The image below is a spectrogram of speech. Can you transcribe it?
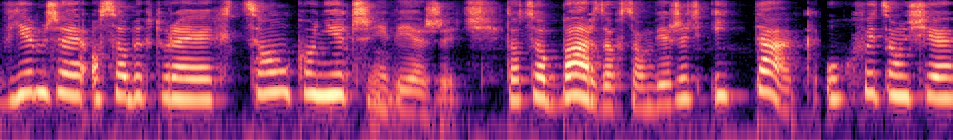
Wiem, że osoby, które chcą koniecznie wierzyć, to co bardzo chcą wierzyć, i tak uchwycą się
